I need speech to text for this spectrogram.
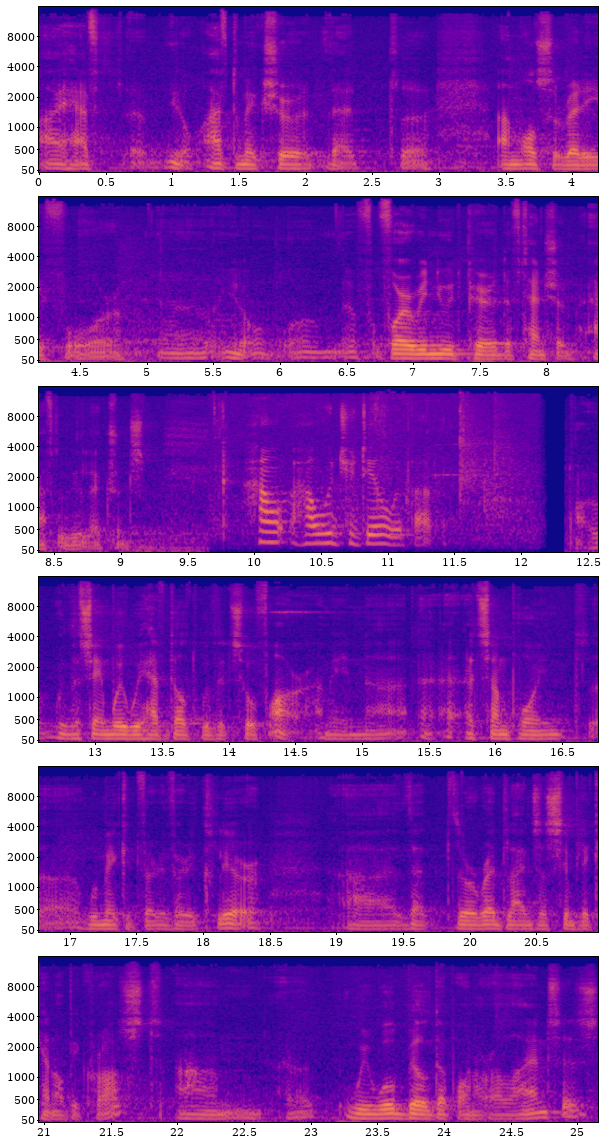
I have, you know, I have to make sure that I'm also ready for, you know, for a renewed period of tension after the elections. How, how would you deal with that? With the same way we have dealt with it so far. I mean, uh, at some point, uh, we make it very, very clear uh, that there are red lines that simply cannot be crossed. Um, uh, we will build up on our alliances,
